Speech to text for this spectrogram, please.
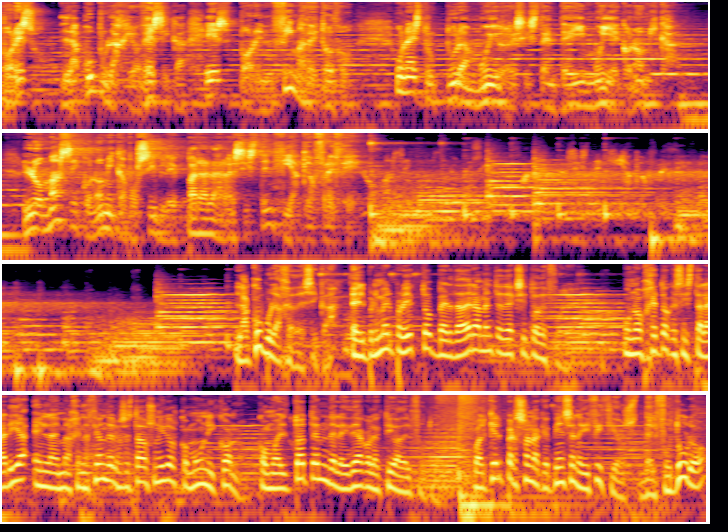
Por eso, la cúpula geodésica es, por encima de todo, una estructura muy resistente y muy económica. Lo más económica posible para la resistencia que ofrece. La cúpula geodésica, el primer proyecto verdaderamente de éxito de Fuller. Un objeto que se instalaría en la imaginación de los Estados Unidos como un icono, como el tótem de la idea colectiva del futuro. Cualquier persona que piense en edificios del futuro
